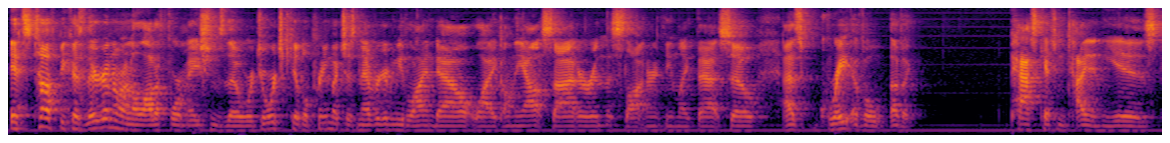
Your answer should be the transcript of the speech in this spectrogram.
It's tough because they're going to run a lot of formations though, where George Kittle pretty much is never going to be lined out like on the outside or in the slot or anything like that. So as great of a of a pass catching tight end he is,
